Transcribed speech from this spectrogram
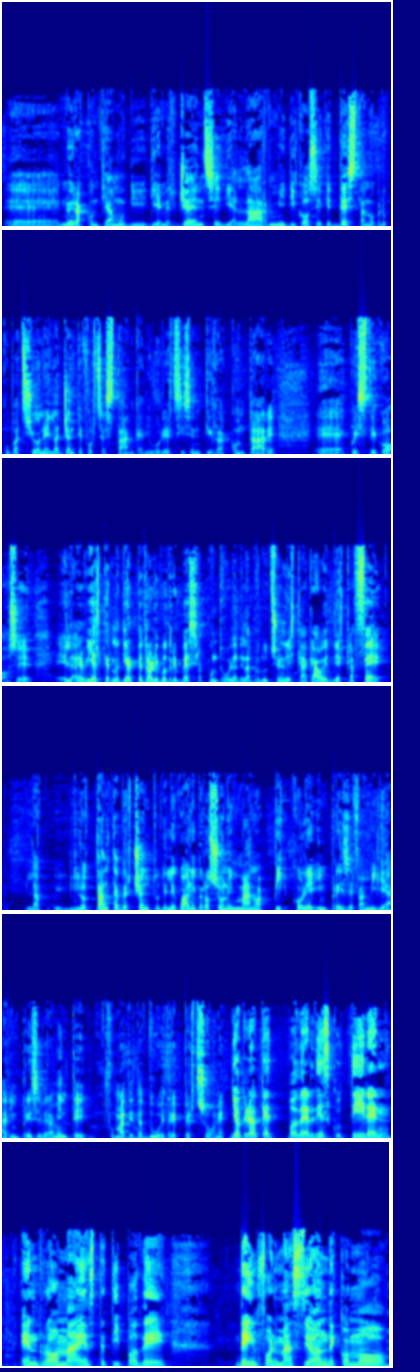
eh, noi raccontiamo di, di, emergenze, di allarmi, di cose che destano preoccupazione e la gente forse è stanca di volersi sentir raccontare eh, queste cose. E la via alternativa al petrolio potrebbe essere appunto quella della produzione del cacao e del caffè, la, l'80% delle quali però sono in mano a piccole imprese familiari, imprese veramente formate da due o tre persone. Io credo che poter discutir en, en Roma este tipo de, de información, de cómo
